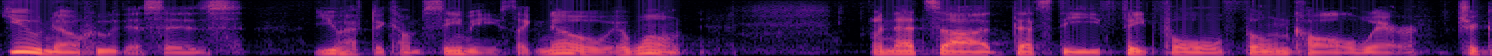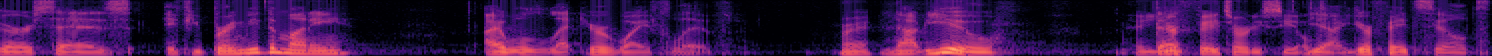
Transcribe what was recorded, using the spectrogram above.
You know who this is. You have to come see me. It's like, no, it won't. And that's uh, that's the fateful phone call where Chigurh says, "If you bring me the money, I will let your wife live. Right. Not you. Your That- fate's already sealed. Yeah, your fate's sealed.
